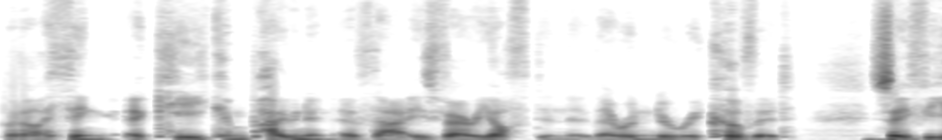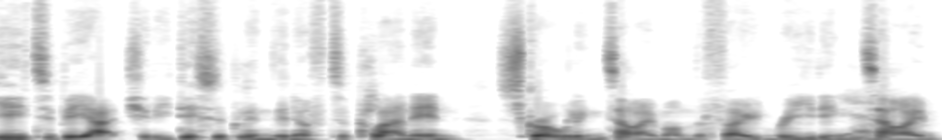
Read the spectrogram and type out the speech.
But I think a key component of that is very often that they're under recovered. Mm-hmm. So for you to be actually disciplined enough to plan in scrolling time on the phone, reading yeah. time,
